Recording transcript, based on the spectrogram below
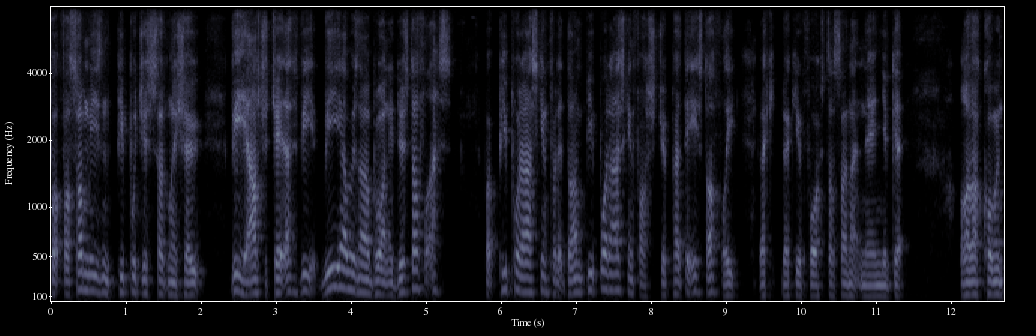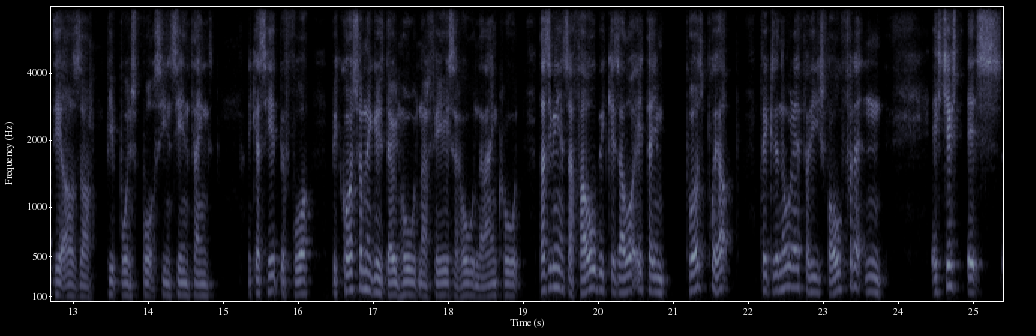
But for some reason, people just suddenly shout, VAR should check this. VAR was never brought in to do stuff like this. But people are asking for it done. People are asking for stupidity stuff like Ricky, Ricky Foster's in it, and then you get other commentators or people in sports scene saying things. Like I said before, because something goes down holding their face or holding their ankle, doesn't mean it's a foul because a lot of time players play up because they know referees fall for it. And it's just, it's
